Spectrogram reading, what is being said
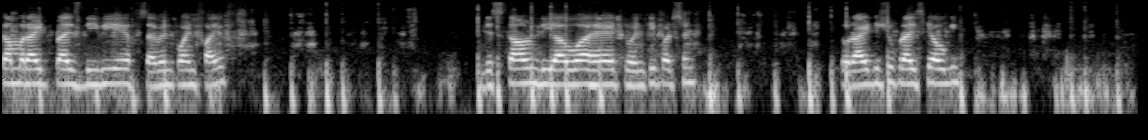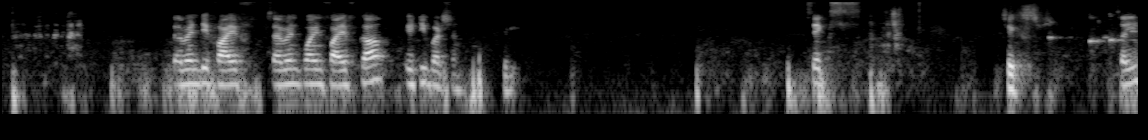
कम राइट प्राइस दी हुई है 7.5 डिस्काउंट दिया हुआ है 20 परसेंट तो राइट इशू प्राइस क्या होगी? 75 7.5 का 80 परसेंट सिक्स। सिक्स। सही?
